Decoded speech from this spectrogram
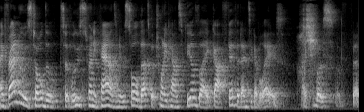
my friend who was told to, to lose 20 pounds and he was told that's what 20 pounds feels like got fifth at NCAA's. Like oh, was, uh,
